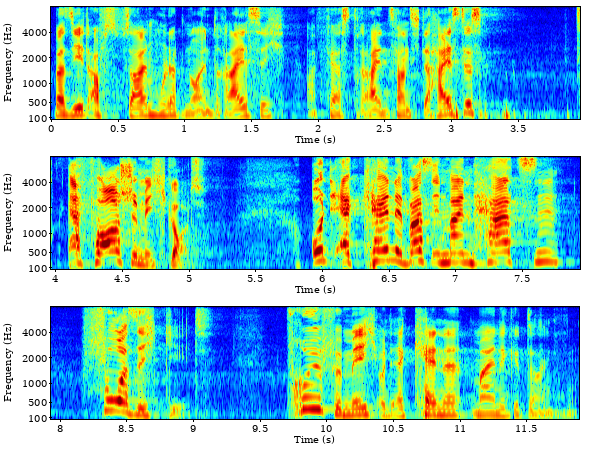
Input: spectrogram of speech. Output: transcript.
basiert auf Psalm 139, Vers 23. Da heißt es, erforsche mich, Gott, und erkenne, was in meinem Herzen vor sich geht. Prüfe mich und erkenne meine Gedanken.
